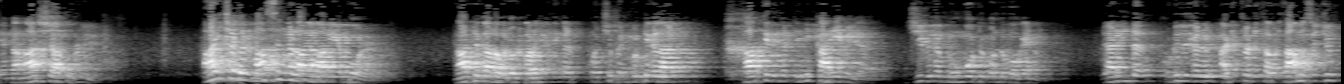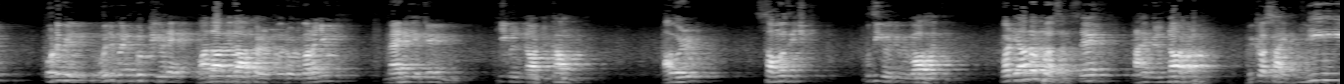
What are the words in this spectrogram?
എന്ന ആശ ഉള്ളിൽ. ആഴ്ചകൾ മാസങ്ങളായി മാറിയപ്പോൾ നാട്ടുകാർ അവരോട് പറഞ്ഞു നിങ്ങൾ കൊച്ചു പെൺകുട്ടികളാണ്. കാത്തിരുന്നിട്ട് ഇനി കാര്യമില്ല. ജീവിതം മുമ്പോട്ട് കൊണ്ടുപോകണം. രണ്ട് കുടിലുകൾ അടുത്തടുത്ത് അവർ താമസിച്ചു. ഒടുവിൽ ഒരു പെൺകുട്ടിയുടെ മാതാപിതാക്കൾ അവരോട് പറഞ്ഞു marry again he will not come അവൾ സമ്മതിച്ചു. പുതിയൊരു വിവാഹത്തിൽ ബട്ട് അതർ പേഴ്സൺ സേ ഐ വിൽ നോട്ട് ബിക്കോസ് ഐ ബിലീവ്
